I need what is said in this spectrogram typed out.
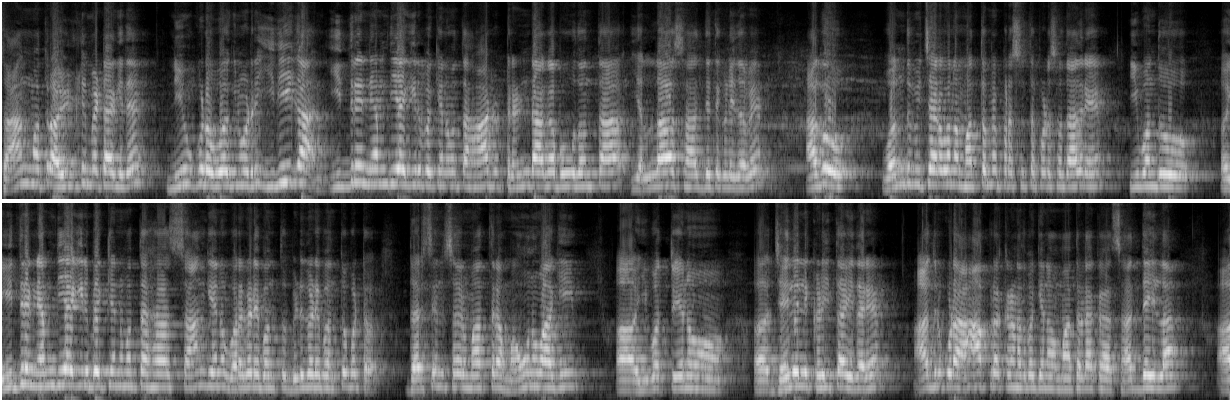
ಸಾಂಗ್ ಮಾತ್ರ ಅಲ್ಟಿಮೇಟ್ ಆಗಿದೆ. ನೀವು ಕೂಡ ಹೋಗಿ ನೋಡ್ರಿ. ಇದೀಗ ಇದ್ರೆ ನೆಮ್ಮದಿಯಾಗಿರ್ಬೇಕೆನ್ನುವಂಥ ಹಾಡು ಟ್ರೆಂಡ್ ಆಗಬಹುದಂತ ಎಲ್ಲ ಸಾಧ್ಯತೆಗಳಿದಾವೆ. ಹಾಗೂ ಒಂದು ವಿಚಾರವನ್ನು ಮತ್ತೊಮ್ಮೆ ಪ್ರಸ್ತುತಪಡಿಸೋದಾದ್ರೆ, ಈ ಒಂದು ಇದ್ರೆ ನೆಮ್ಮದಿಯಾಗಿರ್ಬೇಕೆನ್ನುವಂತಹ ಸಾಂಗ್ ಏನೋ ಹೊರಗಡೆ ಬಂತು, ಬಿಡುಗಡೆ ಬಂತು, ಬಟ್ ದರ್ಶನ್ ಸರ್ ಮಾತ್ರ ಮೌನವಾಗಿ ಇವತ್ತೇನೋ ಜೈಲಲ್ಲಿ ಕಳೀತಾ ಇದ್ದಾರೆ. ಆದರೂ ಕೂಡ ಆ ಪ್ರಕರಣದ ಬಗ್ಗೆ ನಾವು ಮಾತಾಡೋಕೆ ಸಾಧ್ಯ ಇಲ್ಲ. ಆ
